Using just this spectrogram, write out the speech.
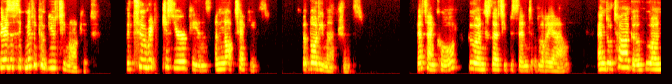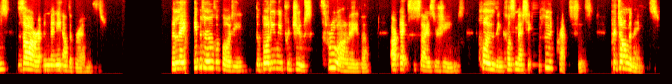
There is a significant beauty market. The two richest Europeans are not techies, but body merchants. Bettencourt, who owns 30% of L'Oreal, and Ortega, who owns Zara and many other brands. The labored over body, the body we produce through our labor, our exercise regimes, clothing, cosmetic, food practices, predominates.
